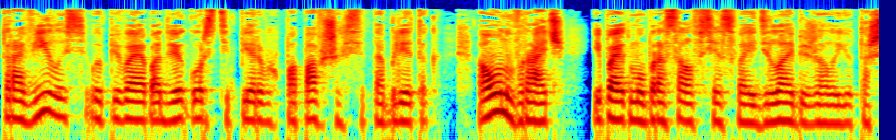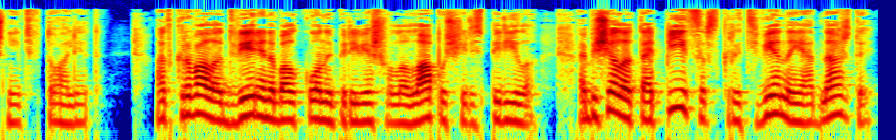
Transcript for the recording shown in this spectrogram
Травилась, выпивая по две горсти первых попавшихся таблеток, а он врач, и поэтому бросал все свои дела и бежал ее тошнить в туалет. Открывала двери на балкон и перевешивала лапу через перила. Обещала топиться, вскрыть вены, и однажды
